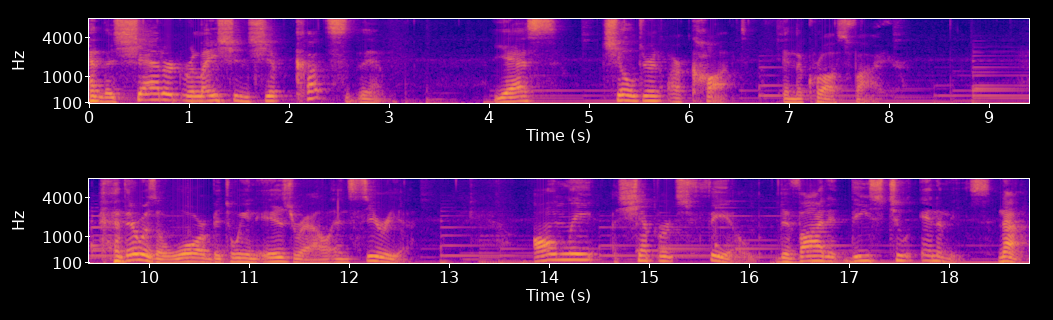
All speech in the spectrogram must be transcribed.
and the shattered relationship cuts them. Yes, children are caught in the crossfire. there was a war between Israel and Syria. Only a shepherd's field divided these two enemies. Now,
